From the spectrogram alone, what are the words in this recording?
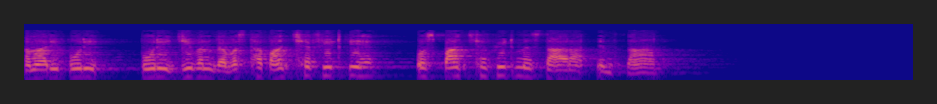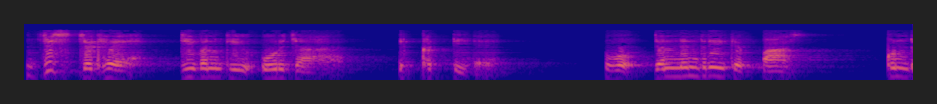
हमारी पूरी पूरी जीवन व्यवस्था पाँच छह फीट की है। उस पाँच छह फीट में सारा इंतज़ाम जिस जगह जीवन की ऊर्जा इकट्ठी है, वो जन्नेन्द्रिय के पास कुंड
